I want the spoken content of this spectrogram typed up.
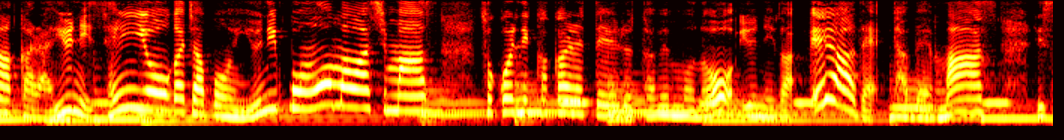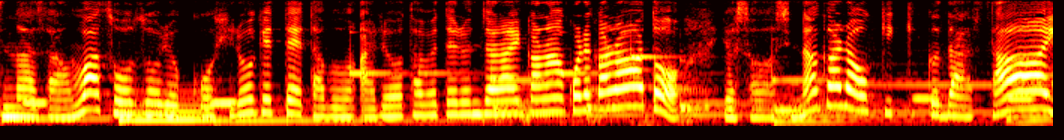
今からユニ専用ガチャポンユニポンを回します。そこに書かれている食べ物をユニがエアで食べます。リスナーさんは想像力を広げて多分あれを食べてるんじゃないかな、これかなと予想しながらお聞きください。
